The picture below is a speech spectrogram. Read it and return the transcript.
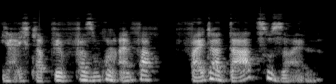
ja, ich glaube, wir versuchen einfach weiter da zu sein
